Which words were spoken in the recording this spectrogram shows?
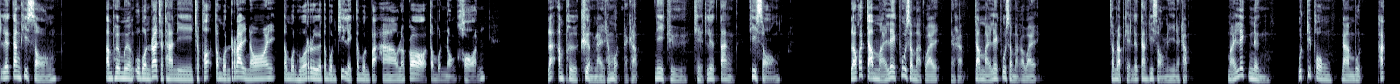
ตเลือกตั้งที่ 2 อำเภอเมืองอุบลราชธานี เฉพาะตำบลไร่น้อย ตำบลหัวเรือ ตำบลขี้เหล็ก ตำบลปะอาว แล้วก็ตำบลหนองขอน และอำเภอเขื่องในทั้งหมดนะครับ นี่คือเขตเลือกตั้งที่2เราก็จำหมายเลขผู้สมัครไว้นะครับจำหมายเลขผู้สมัครเอาไว้สำหรับเขตเลือกตั้งที่2นี้นะครับ หมายเลข1วุฒิพงษ์นามบุตรพัก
